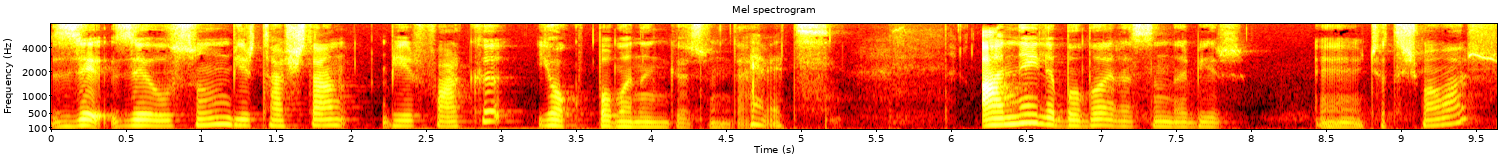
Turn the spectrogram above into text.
Ze- Zeus'un bir taştan bir farkı yok babanın gözünde. Evet. Anne ile baba arasında bir e, çatışma var.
